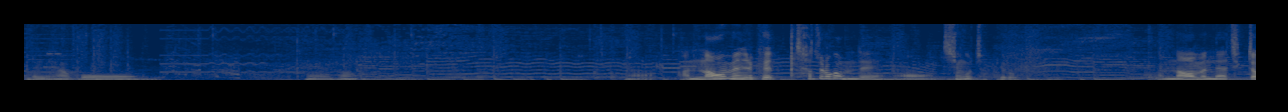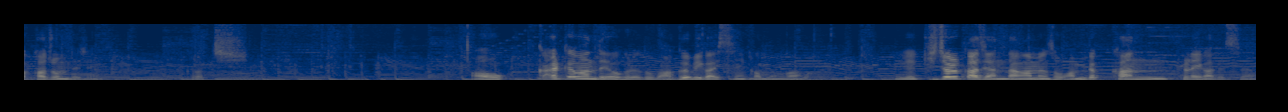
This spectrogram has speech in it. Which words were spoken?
플레이하고 해서 어, 안 나오면 이렇게 찾으러 가면 돼. 어, 친구 찾기로. 안 나오면 내가 직접 가져오면 되지. 그렇지. 어우 깔끔한데요. 그래도 마그비가 있으니까 뭔가 이게 기절까지 안 당하면서 완벽한 플레이가 됐어요.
